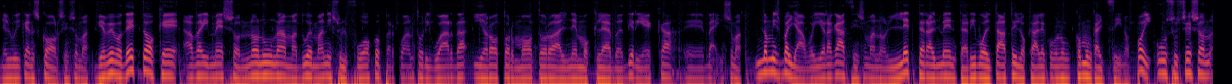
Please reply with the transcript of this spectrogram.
del weekend scorso, insomma, vi avevo detto che avrei messo non una ma due mani sul fuoco per quanto riguarda i rotor motor al Nemo Club di Riecca. E beh, insomma, non mi sbagliavo, i ragazzi insomma hanno letteralmente rivoltato il locale come un, come un calzino. Poi un successo ha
